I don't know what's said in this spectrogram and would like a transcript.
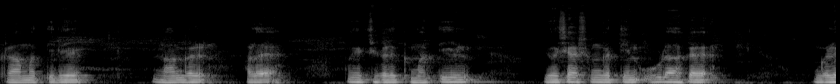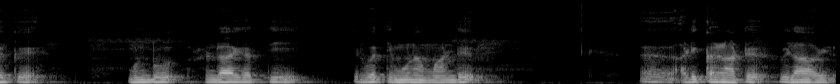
கிராமத்திலே நாங்கள் பல முயற்சிகளுக்கு மத்தியில் விவசாய சங்கத்தின் ஊடாக உங்களுக்கு முன்பு ரெண்டாயிரத்தி இருபத்தி மூணாம் ஆண்டு அடிக்கல் நாட்டு விழாவில்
